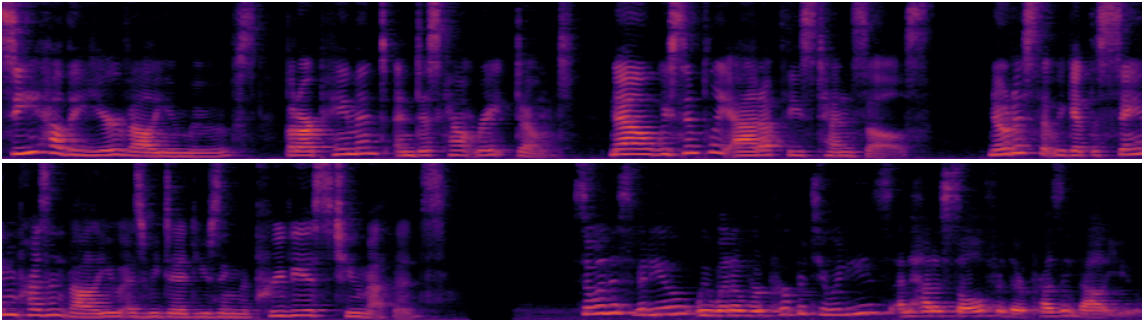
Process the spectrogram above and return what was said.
See how the year value moves, but our payment and discount rate don't. Now, we simply add up these 10 cells. Notice that we get the same present value as we did using the previous two methods. So in this video, we went over perpetuities and how to solve for their present value.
